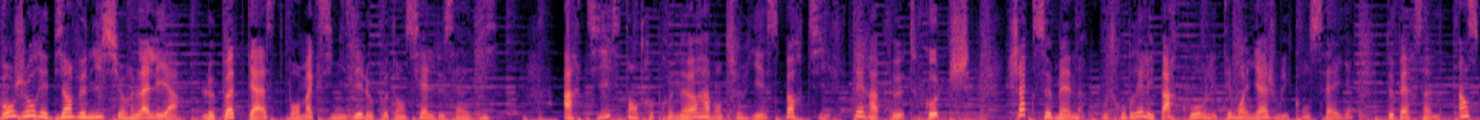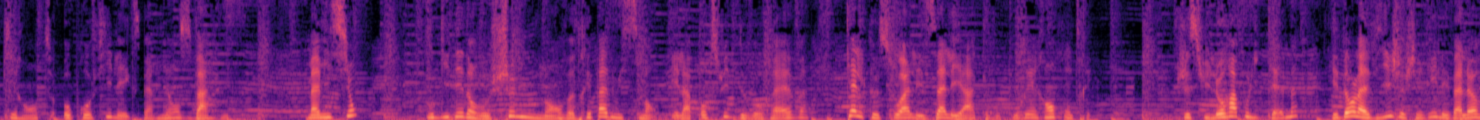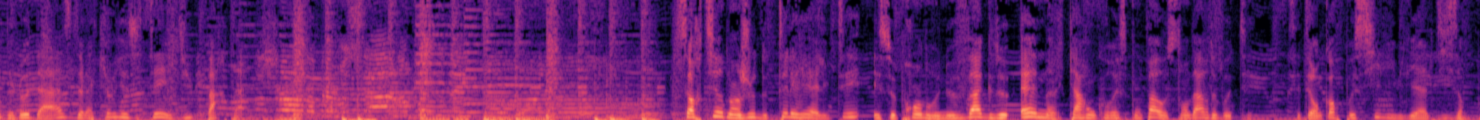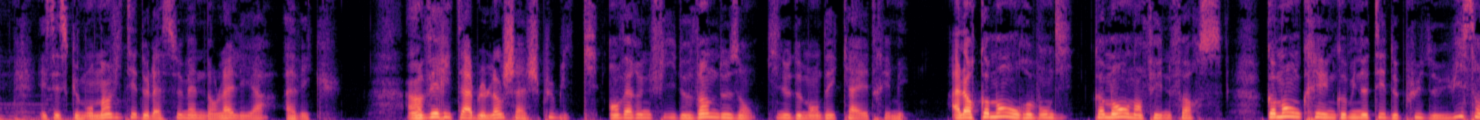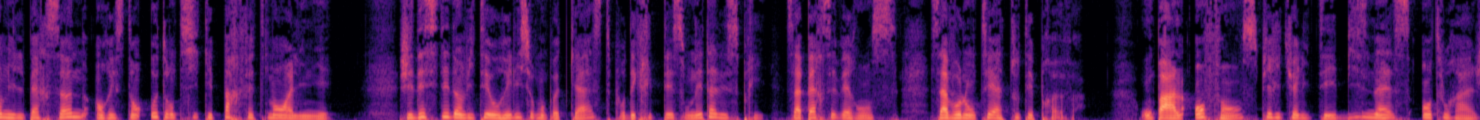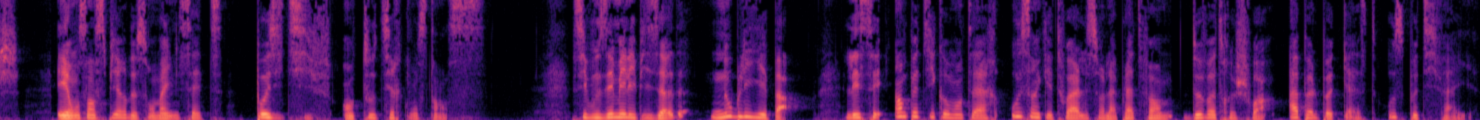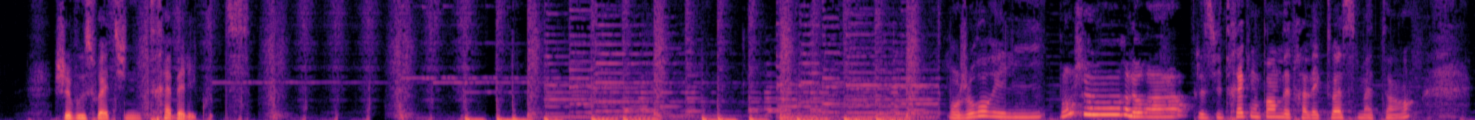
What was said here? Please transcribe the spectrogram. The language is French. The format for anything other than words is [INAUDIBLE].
Bonjour et bienvenue sur l'Aléa, le podcast pour maximiser le potentiel de sa vie. Artiste, entrepreneur, aventurier, sportif, thérapeute, coach, chaque semaine, vous trouverez les parcours, les témoignages ou les conseils de personnes inspirantes aux profils et expériences variés. Ma mission Vous guider dans vos cheminements, votre épanouissement et la poursuite de vos rêves, quels que soient les aléas que vous pourrez rencontrer. Je suis Laura Pouliken et dans la vie, je chéris les valeurs de l'audace, de la curiosité et du partage. Sortir d'un jeu de télé-réalité et se prendre une vague de haine car on correspond pas aux standards de beauté. C'était encore possible il y a dix ans. Et c'est ce que mon invité de la semaine dans l'Aléa a vécu. Un véritable lynchage public envers une fille de 22 ans qui ne demandait qu'à être aimée. Alors comment on rebondit? Comment on en fait une force? Comment on crée une communauté de plus de 800 000 personnes en restant authentique et parfaitement aligné J'ai décidé d'inviter Aurélie sur mon podcast pour décrypter son état d'esprit, sa persévérance, sa volonté à toute épreuve. On parle enfance, spiritualité, business, entourage. Et on s'inspire de son mindset positif en toutes circonstances. Si vous aimez l'épisode, n'oubliez pas laissez un petit commentaire ou 5 étoiles sur la plateforme de votre choix, Apple Podcast ou Spotify. Je vous souhaite une très belle écoute. Bonjour Aurélie. Bonjour Laura. Je suis très contente d'être avec toi ce matin.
